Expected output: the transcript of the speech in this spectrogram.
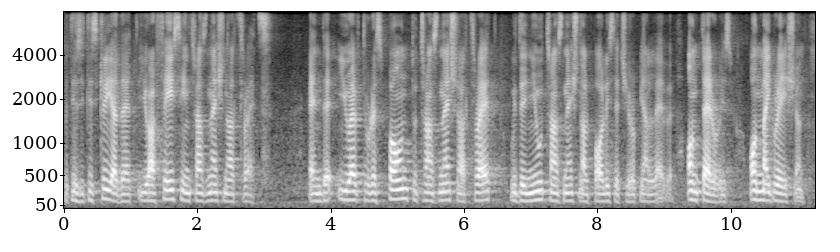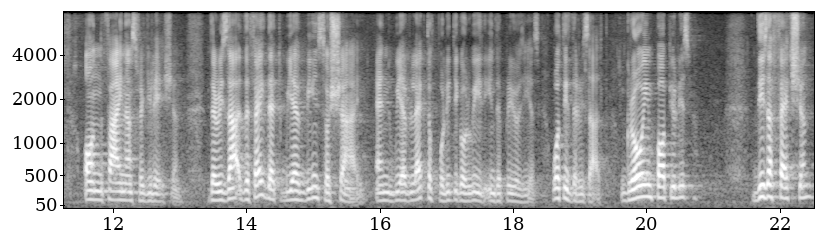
because it is clear that you are facing transnational threats, and you have to respond to transnational threat with a new transnational policy at European level on terrorism, on migration, on finance regulation. The, result, the fact that we have been so shy and we have lacked of political will in the previous years, what is the result? Growing populism, disaffection.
